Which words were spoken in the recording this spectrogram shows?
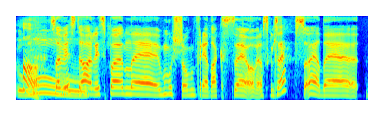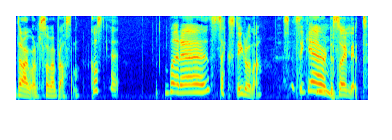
Så hvis du har lyst på en eh, morsom fredagsoverraskelse, så er det Dragvoll som er plassen. Koster bare 60 kroner. Syns ikke jeg hørtes så ille ut.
